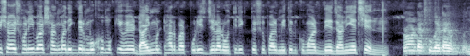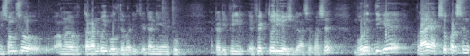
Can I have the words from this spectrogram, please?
বিষয়ে শনিবার সাংবাদিকদের মুখোমুখি হয়ে ডায়মন্ড হারবার পুলিশ জেলার অতিরিক্ত সুপার মিতুল কুমার দে জানিয়েছেন। ঘটনাটা খুব একটা নৃশংস আমরা হত্যাকাণ্ডই বলতে পারি, যেটা নিয়ে খুব একটা রিফিল এফেক্ট তৈরি হয়েছিল আশেপাশে। ভোরের দিকে প্রায় একশো পার্সেন্ট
